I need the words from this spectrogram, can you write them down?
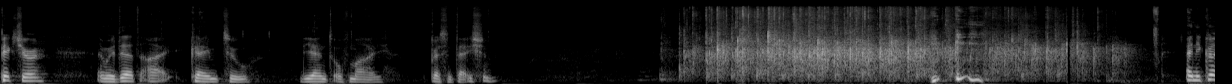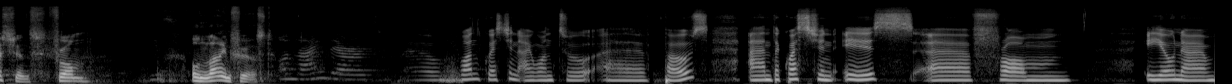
picture, and with that I came to the end of my presentation. Any questions from yes. online first? Online, there is uh, one question I want to uh, pose, and the question is uh, from Iona,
